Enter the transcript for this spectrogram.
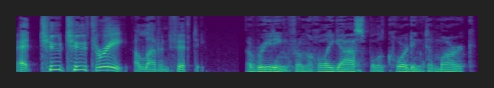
at 223 1150. A reading from the Holy Gospel according to Mark.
